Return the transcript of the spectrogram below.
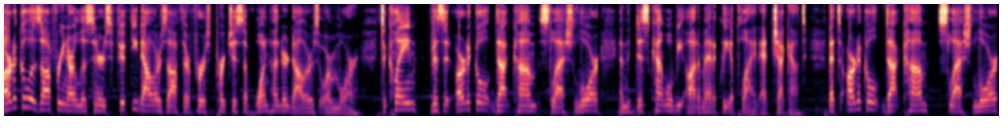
Article is offering our listeners $50 off their first purchase of $100 or more. To claim, visit article.com slash lore and the discount will be automatically applied at checkout. That's article.com slash lore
